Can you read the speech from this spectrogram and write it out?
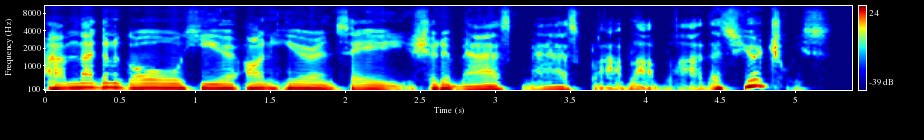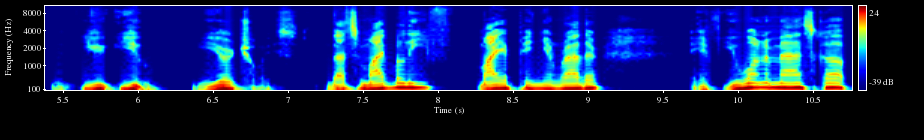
I'm not gonna go here on here and say should it mask, mask, blah blah blah. That's your choice. You you your choice. That's my belief, my opinion rather. If you want to mask up,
